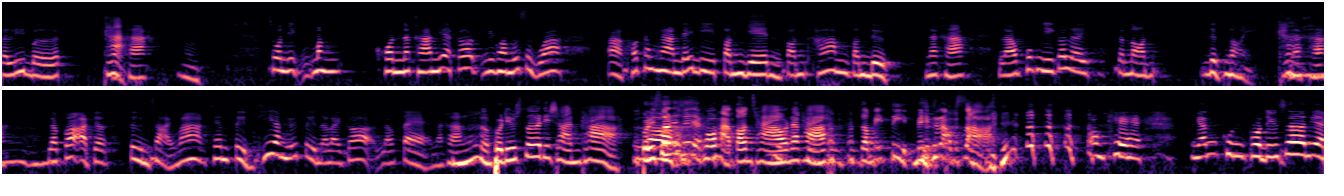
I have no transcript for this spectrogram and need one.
early bird ค่ะนะคะอืมส่วนอีกบางคนนะคะเนี่ยก็มีความรู้สึกว่าอ่าเขาทำงานได้ดีตอนเย็นตอนค่ำตอนดึกนะคะ แล้วพวกนี้ก็เลยจะนอน ดึกหน่อยนะคะ แล้วก็อาจจะตื่นสายมาก เช่นตื่นเที่ยงหรือตื่นอะไรก็แล้วแต่นะคะอืมเหมือนโปรดิวเซอร์ดิฉันค่ะ โปรดิวเซอร์ดิฉันอย่าโทรหาตอนเช้านะคะ จะไม่ติดไม่รับสาย โอเค งั้นคุณโปรดิวเซอร์เนี่ย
